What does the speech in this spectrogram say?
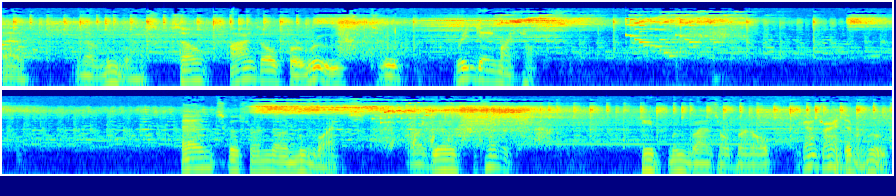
uh, another Moonblast. So I go for Roost to regain my health. And goes for another Moonblast. Like this, he Moonblast over and over. You gotta try a different move.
